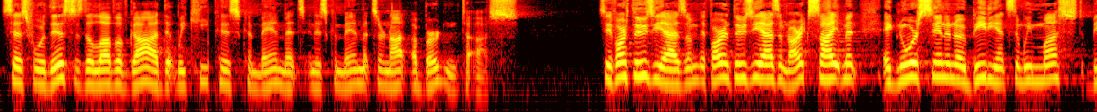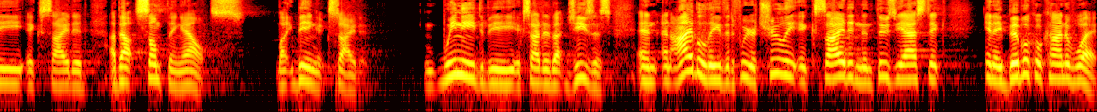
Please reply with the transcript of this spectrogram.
says, For this is the love of God, that we keep his commandments, and his commandments are not a burden to us. See, if our enthusiasm, if our enthusiasm and our excitement ignores sin and obedience, then we must be excited about something else, like being excited. We need to be excited about Jesus. And, and I believe that if we are truly excited and enthusiastic in a biblical kind of way,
